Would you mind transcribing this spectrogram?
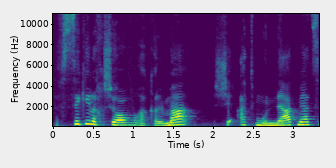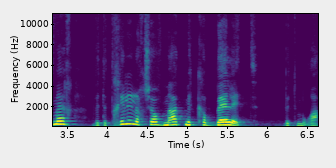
תפסיקי לחשוב רק על מה שאת מונעת מעצמך ותתחילי לחשוב מה את מקבלת בתמורה.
